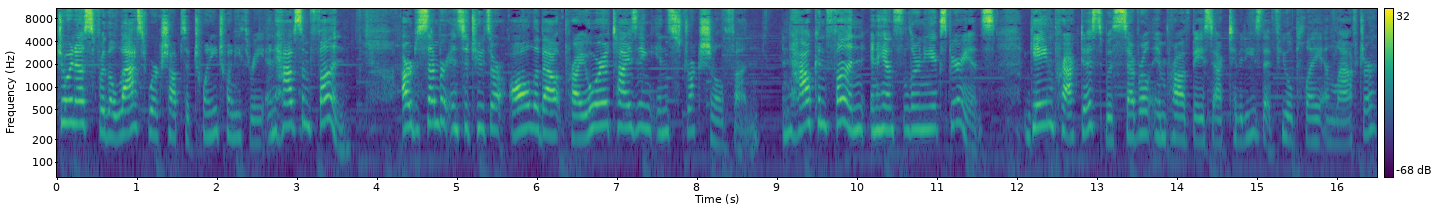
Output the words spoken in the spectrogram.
Join us for the last workshops of 2023 and have some fun. Our December institutes are all about prioritizing instructional fun. And how can fun enhance the learning experience? Gain practice with several improv based activities that fuel play and laughter,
